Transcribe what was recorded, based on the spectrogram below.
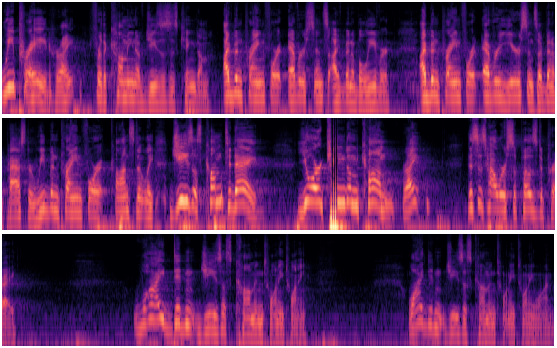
We prayed, right, for the coming of Jesus' kingdom. I've been praying for it ever since I've been a believer. I've been praying for it every year since I've been a pastor. We've been praying for it constantly. Jesus, come today. Your kingdom come, right? This is how we're supposed to pray. Why didn't Jesus come in 2020? Why didn't Jesus come in 2021?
